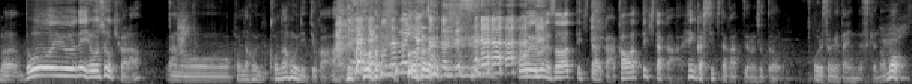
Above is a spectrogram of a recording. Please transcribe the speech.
まあ、どういうね幼少期からあのーこんなふうにこんなふうにっていうか こんな風になっちゃったんです。こういうふうに育ってきたか変わってきたか変化してきたかっていうのをちょっと掘り下げたいんですけども、はい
